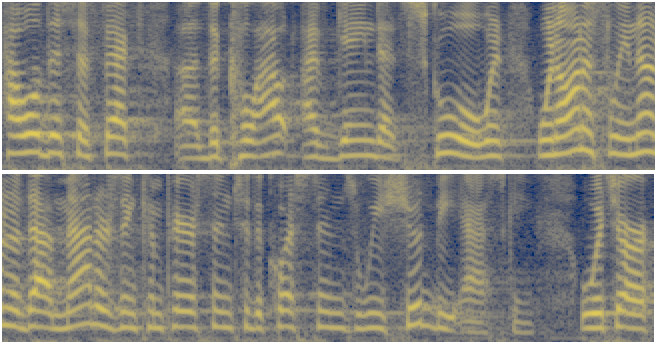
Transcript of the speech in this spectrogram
how will this affect uh, the clout I've gained at school? When, when honestly, none of that matters in comparison to the questions we should be asking, which are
